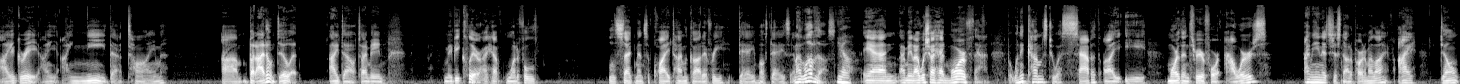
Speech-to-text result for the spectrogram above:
I agree. I I need that time, um, but I don't do it. I don't. I mean, let me be clear. I have wonderful little segments of quiet time with God every day, most days, and I love those. Yeah. And I mean, I wish I had more of that. But when it comes to a Sabbath, i.e., more than three or four hours, I mean, it's just not a part of my life. I don't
